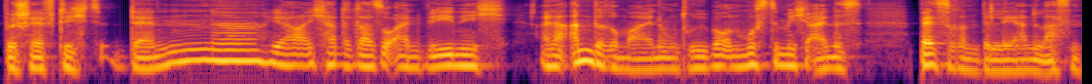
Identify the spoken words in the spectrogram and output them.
beschäftigt, denn äh, ja, ich hatte da so ein wenig eine andere Meinung drüber und musste mich eines Besseren belehren lassen.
